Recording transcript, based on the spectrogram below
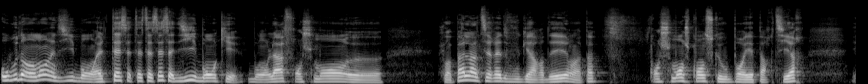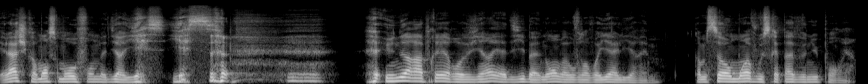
au bout d'un moment, elle dit, bon, elle teste, elle teste, elle teste, elle dit, bon, ok, bon, là, franchement, euh, je vois pas l'intérêt de vous garder, on a pas, franchement, je pense que vous pourriez partir. Et là, je commence moi au fond de me dire yes, yes. Une heure après, elle revient et elle dit bah non, on va vous envoyer à l'IRM. Comme ça, au moins, vous ne serez pas venu pour rien.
